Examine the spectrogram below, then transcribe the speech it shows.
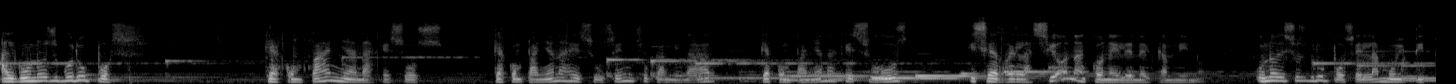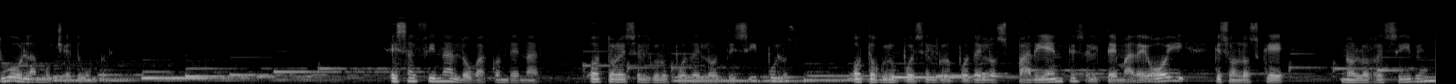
algunos grupos que acompañan a Jesús, que acompañan a Jesús en su caminar, que acompañan a Jesús y se relacionan con Él en el camino. Uno de esos grupos es la multitud o la muchedumbre. Es al final lo va a condenar. Otro es el grupo de los discípulos. Otro grupo es el grupo de los parientes, el tema de hoy, que son los que no lo reciben.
